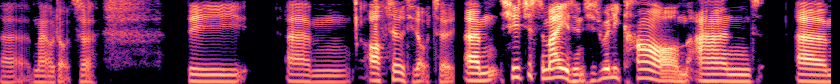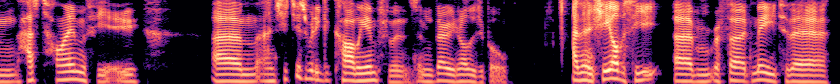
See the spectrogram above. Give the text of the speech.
a male doctor. The um, our fertility doctor, um, she's just amazing. She's really calm and um, has time for you. Um, and she's just really good calming influence and very knowledgeable. And then she obviously um, referred me to their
